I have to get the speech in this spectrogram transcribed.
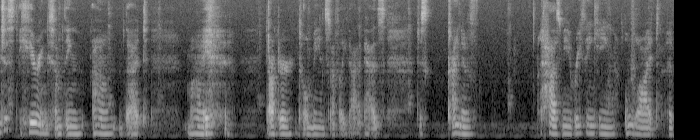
just hearing something um, that my doctor told me and stuff like that has just kind of has me rethinking a lot of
